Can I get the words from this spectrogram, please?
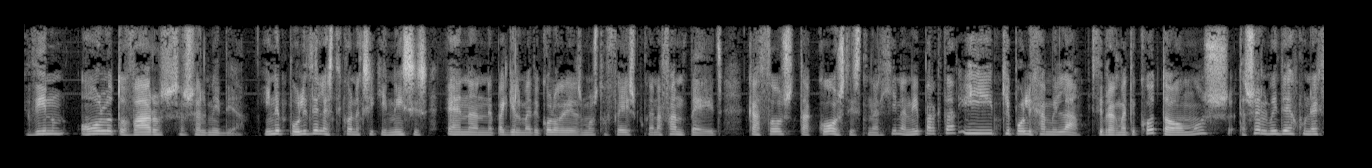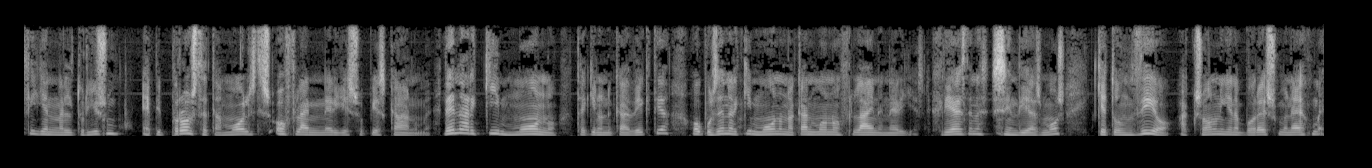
δίνουν όλο το βάρος στα social media. Είναι πολύ δελαστικό να ξεκινήσεις έναν επαγγελματικό λογαριασμό στο Facebook, ένα fan page, καθώς τα κόστη στην αρχή είναι ανύπαρκτα ή και πολύ χαμηλά. Στην πραγματικότητα όμως, τα social media έχουν έρθει για να λειτουργήσουν επιπρόσθετα με όλες τις offline ενέργειες τις οποίες κάνουμε. Δεν αρκεί μόνο τα κοινωνικά δίκτυα, όπως δεν αρκεί μόνο να κάνουμε μόνο offline ενέργειες. Χρειάζεται ένας συνδυασμός και των δύο αξώνων για να μπορέσουμε να έχουμε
